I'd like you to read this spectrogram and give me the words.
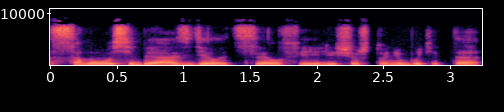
самого себя, сделать селфи или еще что-нибудь, это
